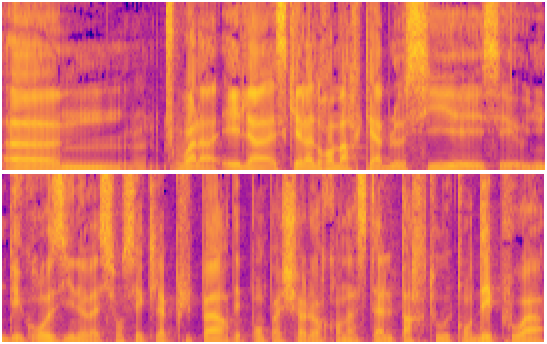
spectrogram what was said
Euh, voilà. Et là, ce qui est là de remarquable aussi, et c'est une des grosses innovations, c'est que la plupart des pompes à chaleur qu'on installe partout et qu'on déploie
